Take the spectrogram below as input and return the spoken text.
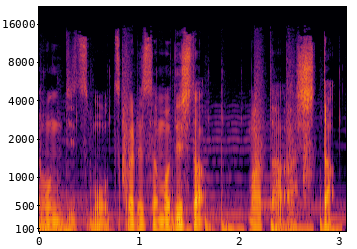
本日もお疲れ様でした。また明日。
